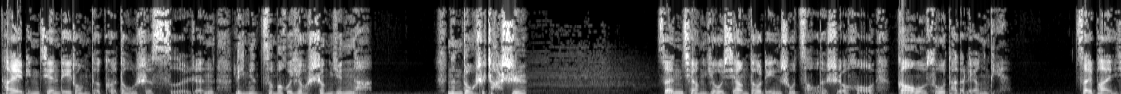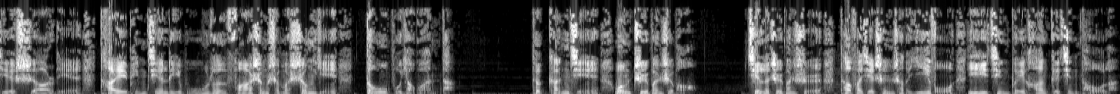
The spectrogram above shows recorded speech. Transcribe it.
太平间里装的可都是死人，里面怎么会有声音呢？难道是诈尸？三强又想到林叔走的时候告诉他的两点。在半夜十二点，太平间里无论发生什么声音，都不要管他。他赶紧往值班室跑。进了值班室，他发现身上的衣服已经被汗给浸透了。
